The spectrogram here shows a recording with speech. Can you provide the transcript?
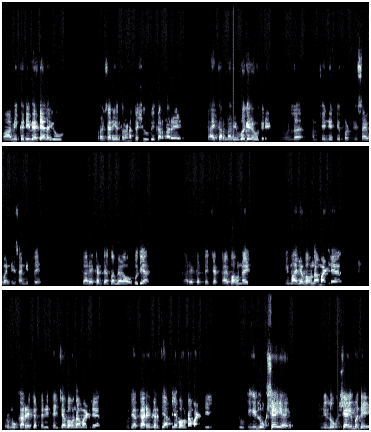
मग आम्ही कधी भेटायला येऊ? प्रचार यंत्रणा कशी उभी करणार आहे काय करणार आहे वगैरे वगैरे. मी म्हणलं आमचे नेते फडणवीस साहेबांनी सांगितले की कार्यकर्त्यांचा मेळावा होऊ द्या. कार्यकर्त्यांच्या काय भावना आहेत? मी माझ्या भावना मांडल्या. प्रमुख कार्यकर्त्यांनी त्यांच्या भावना मांडल्या. उद्या कार्यकर्ते आपल्या भावना मांडतील. शेवटी ही लोकशाही आहे. आणि लोकशाहीमध्ये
